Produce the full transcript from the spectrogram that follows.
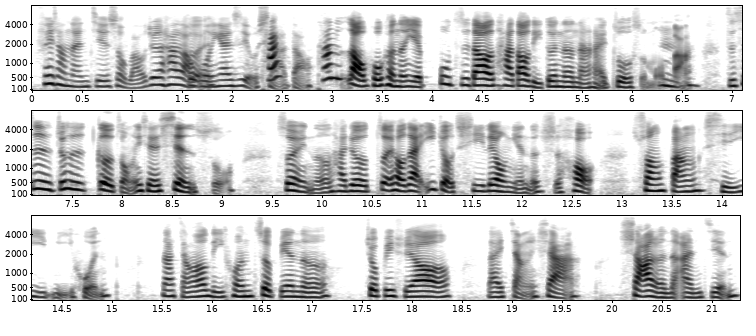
非常难接受吧。我觉得他老婆应该是有吓到，他老婆可能也不知道他到底对那个男孩做什么吧，嗯只是就是各种一些线索，所以呢，他就最后在一九七六年的时候，双方协议离婚。那讲到离婚这边呢，就必须要来讲一下杀人的案件。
